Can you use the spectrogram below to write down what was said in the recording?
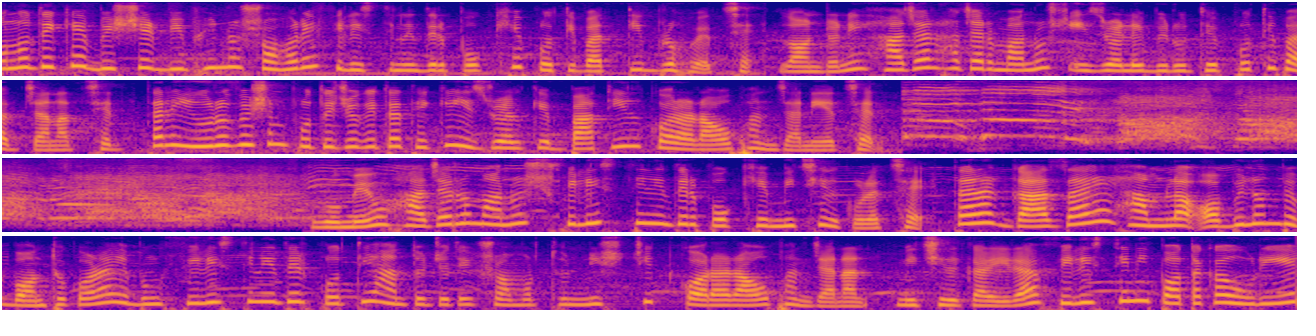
অন্যদিকে বিশ্বের বিভিন্ন শহরে ফিলিস্তিনিদের পক্ষে প্রতিবাদ তীব্র হয়েছে। লন্ডনে হাজার হাজার মানুষ ইসরায়েলের বিরুদ্ধে প্রতিবাদ জানাচ্ছেন। তারা ইউরোভিশন প্রতিযোগিতা থেকে ইসরায়েলকে বাতিল করার আহ্বান জানিয়েছেন। রোমেও হাজারো মানুষ ফিলিস্তিনিদের পক্ষে মিছিল করেছে। তারা গাজায় হামলা অবিলম্বে বন্ধ করা এবং ফিলিস্তিনিদের প্রতি আন্তর্জাতিক সমর্থন নিশ্চিত করার আহ্বান জানান। মিছিলকারীরা ফিলিস্তিনি পতাকা উড়িয়ে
